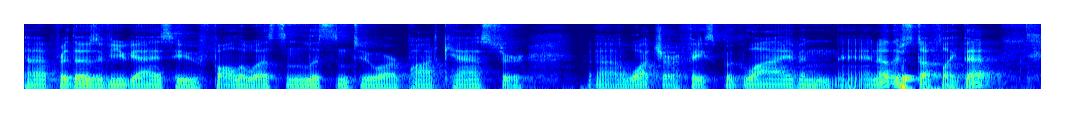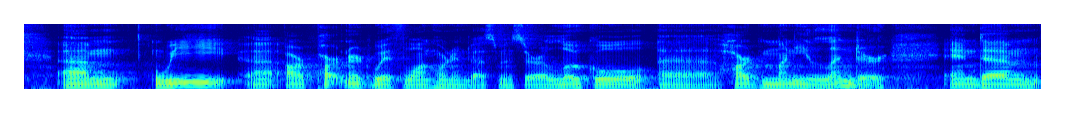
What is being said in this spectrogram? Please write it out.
Uh, for those of you guys who follow us and listen to our podcast or uh, watch our Facebook Live and, and other stuff like that, um, we uh, are partnered with Longhorn Investments. They're a local uh, hard money lender. And um,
